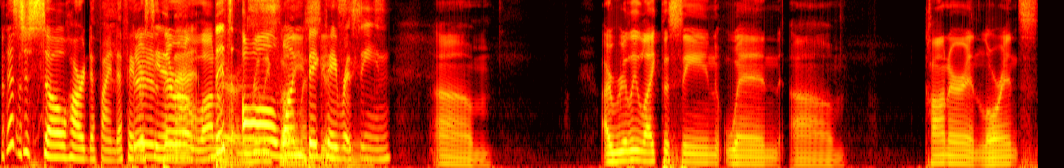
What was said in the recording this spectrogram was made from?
That's just so hard to find a favorite There- scene there in are a lot of It's really all funny one big scenes. favorite Scenes. scene. um, I really like the scene when um, Conner and Lawrence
